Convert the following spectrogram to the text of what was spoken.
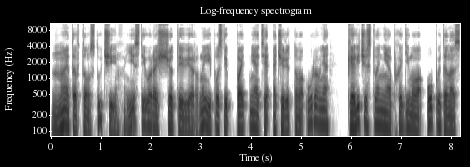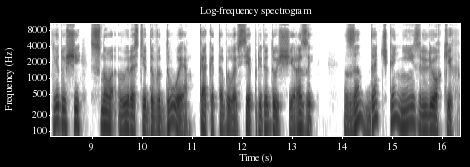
Но это в том случае, если его расчеты верны и после поднятия очередного уровня количество необходимого опыта на следующий снова вырастет вдвое, как это было все предыдущие разы. Задачка не из легких.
